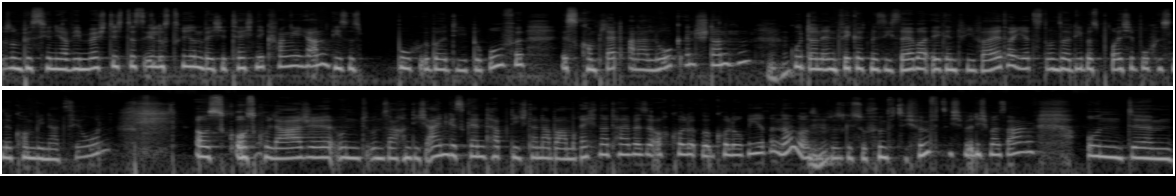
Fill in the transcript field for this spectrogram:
so ein bisschen, ja, wie möchte ich das illustrieren? Welche Technik fange ich an? Dieses Buch über die Berufe ist komplett analog entstanden. Gut, dann entwickelt man sich selber irgendwie weiter. Jetzt unser Liebesbräuchebuch ist eine Kombination aus, aus Collage und, und Sachen, die ich eingescannt habe, die ich dann aber am Rechner teilweise auch kol koloriere. Ne? Also das ist so 50-50, würde ich mal sagen. Und ähm,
